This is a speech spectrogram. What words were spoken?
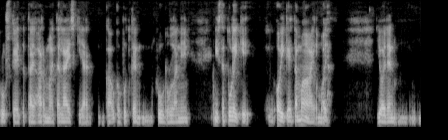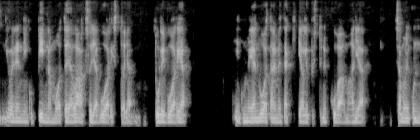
ruskeita tai harmaita läiskiä kaukoputken ruudulla, niin niistä tulikin oikeita maailmoja joiden, joiden niin kuin pinnanmuotoja, laaksoja, vuoristoja, tulivuoria niin kuin meidän luotaimen takia oli pystynyt kuvaamaan ja samoin kuin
